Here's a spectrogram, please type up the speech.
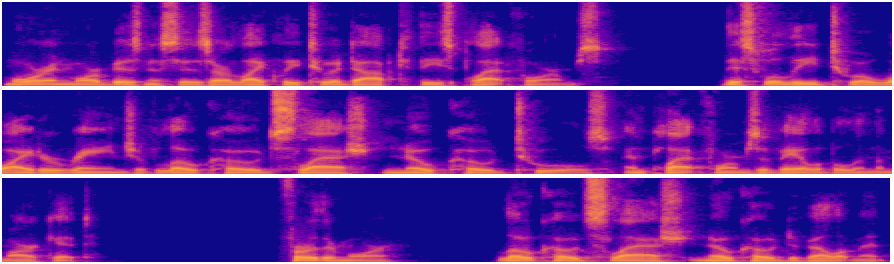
more and more businesses are likely to adopt these platforms. This will lead to a wider range of low code slash no code tools and platforms available in the market. Furthermore, low code slash no code development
